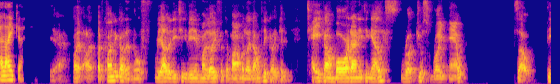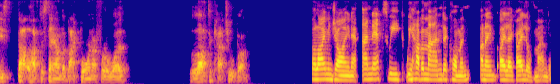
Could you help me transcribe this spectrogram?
I like it. yeah, I, I I've kind of got enough reality TV in my life at the moment. I don't think I can take on board anything else ru- just right now. So these that'll have to stay on the back burner for a while. Lot to catch up on. Well, I'm enjoying it. And next week we have Amanda coming, and I I like I love Amanda.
